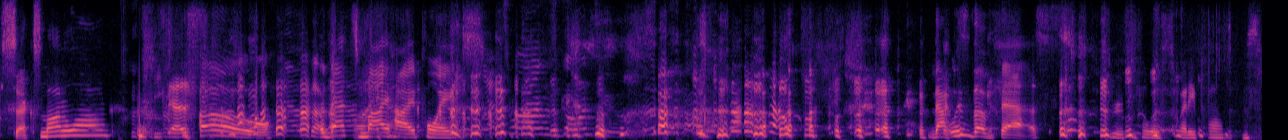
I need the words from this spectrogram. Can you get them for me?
sex monologue. yes. Oh, Yeah, that's my high point. That's where I was going to. That was the best. room full of sweaty palms.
